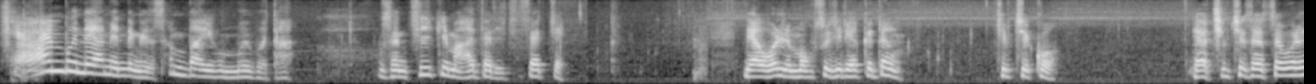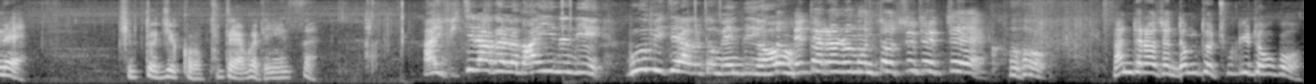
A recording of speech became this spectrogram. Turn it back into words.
전부 내야 만든 게 선바이고 뭐고 다. 우선 지기만 아들이 찢었지. 내가 원래 목수질 했거든. 집 짓고. 내가 집 짓었어 원래. 집도 짓고 부대하고 다녔어 아이 빗질하고 하려 많이 있는데 뭔 빗질하고 또 맨드요? 달안 오면 또 쓰졌지 만들어서 넘도 주기도 하고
